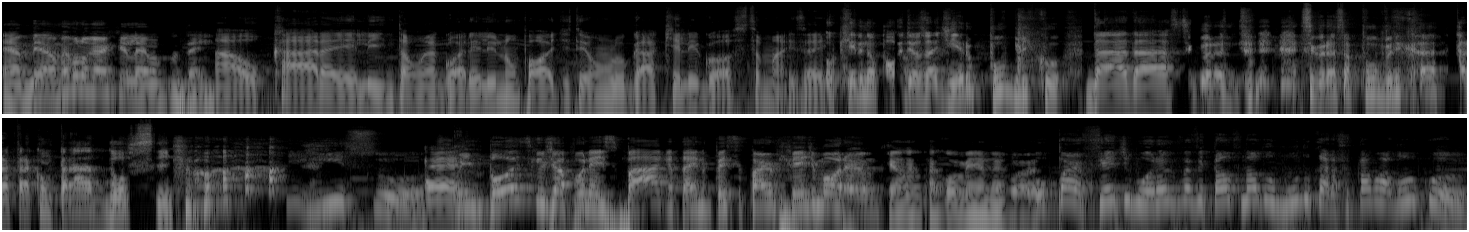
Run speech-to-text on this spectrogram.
É, é o mesmo lugar que ele leva pro Den. Ah, o cara, ele então agora ele não pode ter um lugar que ele gosta mais. É O que ele não pode é usar dinheiro público da, da segura- segurança pública pra comprar doce. Que isso? É. O imposto que o japonês paga tá indo pra esse parfait de morango que ela tá comendo agora. O parfait de morango vai evitar o final do mundo, cara. Você tá maluco?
